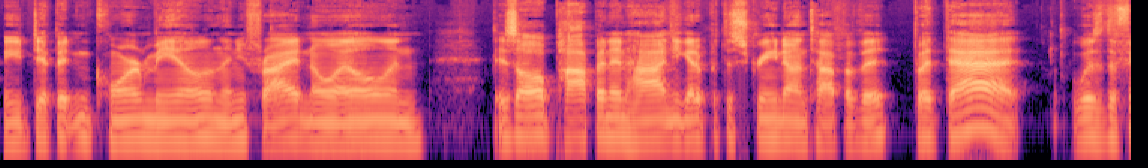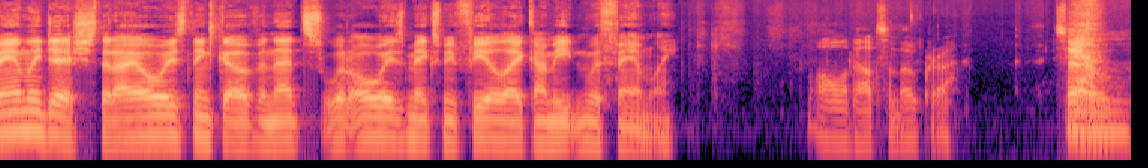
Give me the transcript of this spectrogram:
You dip it in cornmeal and then you fry it in oil and it's all popping and hot and you got to put the screen on top of it. But that was the family dish that I always think of and that's what always makes me feel like I'm eating with family. All about some okra. So, Yum.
